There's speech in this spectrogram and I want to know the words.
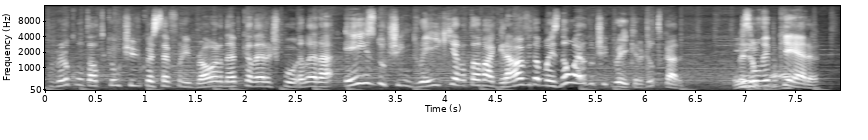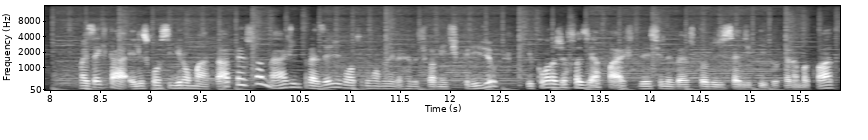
primeiro contato que eu tive com a Stephanie Brown era na época que ela era, tipo, ela era ex do Tim Drake, ela tava grávida, mas não era do Tim Drake, era de outro cara. Mas eu não lembro quem era. Mas é que tá, eles conseguiram matar a personagem, trazer de volta de uma maneira relativamente incrível, e como ela já fazia parte desse universo todo de sidekick, o caramba 4,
